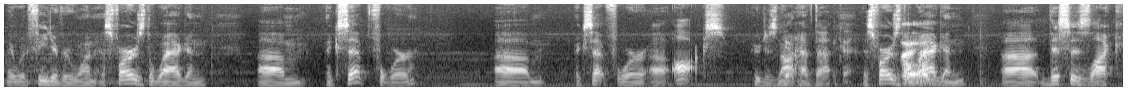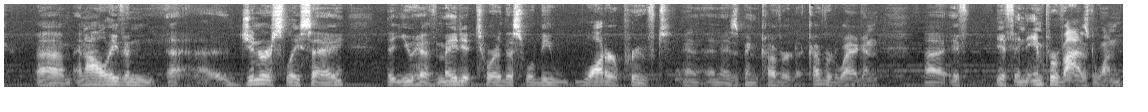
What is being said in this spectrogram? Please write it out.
that would feed everyone. As far as the wagon, um, except for, um, except for uh, Ox, who does not have that. Okay. As far as the I wagon, uh, this is like, um, and I'll even uh, generously say that you have made it to where this will be waterproofed and, and has been covered, a covered wagon, uh, if if an improvised one,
